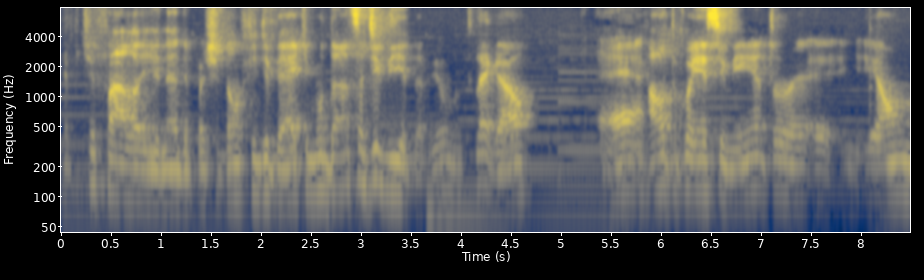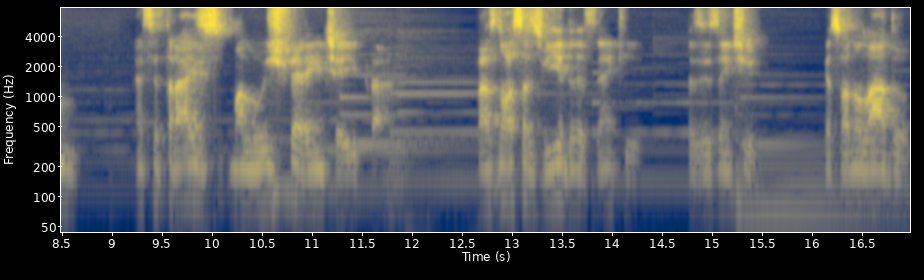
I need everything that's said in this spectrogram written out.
Sempre te falo aí, né? Depois te dou um feedback, mudança de vida, viu? Muito legal. É. Autoconhecimento é, é, é um. Né, você traz uma luz diferente aí para as nossas vidas, né? Que às vezes a gente fica só no lado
